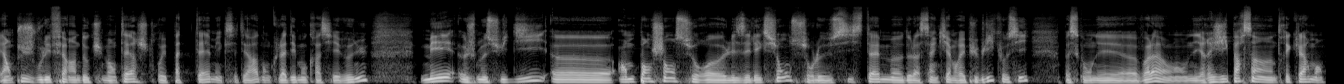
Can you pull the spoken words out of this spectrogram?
Et en plus, je voulais faire un documentaire, je trouvais pas de thème, etc. Donc la démocratie est venue. Mais euh, je me suis dit, euh, en me penchant sur euh, les élections, sur le système de la Ve République aussi, parce qu'on est, voilà, on est régi par ça, hein, très clairement.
